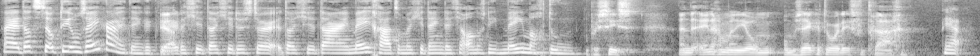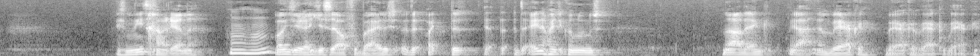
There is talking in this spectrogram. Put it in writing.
nou ja, dat is ook die onzekerheid, denk ik weer. Ja. Dat, je, dat, je dus er, dat je daarin meegaat, omdat je denkt dat je anders niet mee mag doen. Precies. En de enige manier om, om zeker te worden is vertragen. Ja, Is niet gaan rennen. Want je rent jezelf voorbij. Dus het, het enige wat je kan doen is nadenken. Ja, en werken, werken, werken, werken.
